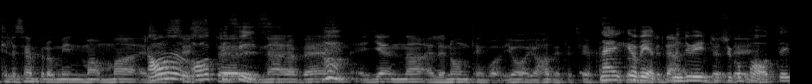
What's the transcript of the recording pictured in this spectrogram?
till exempel om min mamma eller Ja, syster, ja, nära vän, Jenna eller någonting. Jag, jag hade inte tvekat. Nej, jag vet, men du är inte psykopat. Det är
